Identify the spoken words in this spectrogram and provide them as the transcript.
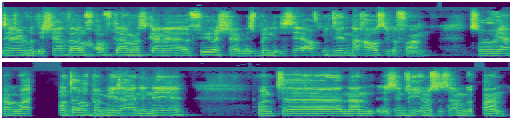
Sehr gut. Ich hatte auch oft damals keine Führerschein. Ich bin sehr oft mit denen nach Hause gefahren. So, ja, und auch bei mir da in der Nähe. Und äh, dann sind wir immer zusammen gefahren.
